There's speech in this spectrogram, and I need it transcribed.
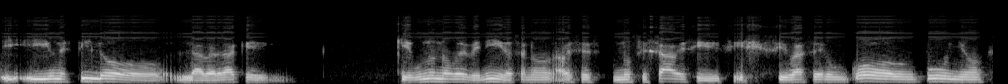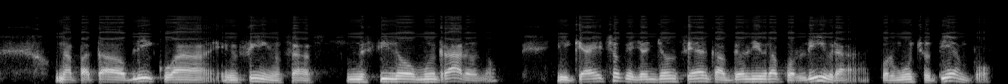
Y, y un estilo, la verdad que que uno no ve venir, o sea, no, a veces no se sabe si, si, si va a ser un codo, un puño, una patada oblicua, en fin, o sea, un estilo muy raro, ¿no? y que ha hecho que John Jones sea el campeón libra por libra por mucho tiempo.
